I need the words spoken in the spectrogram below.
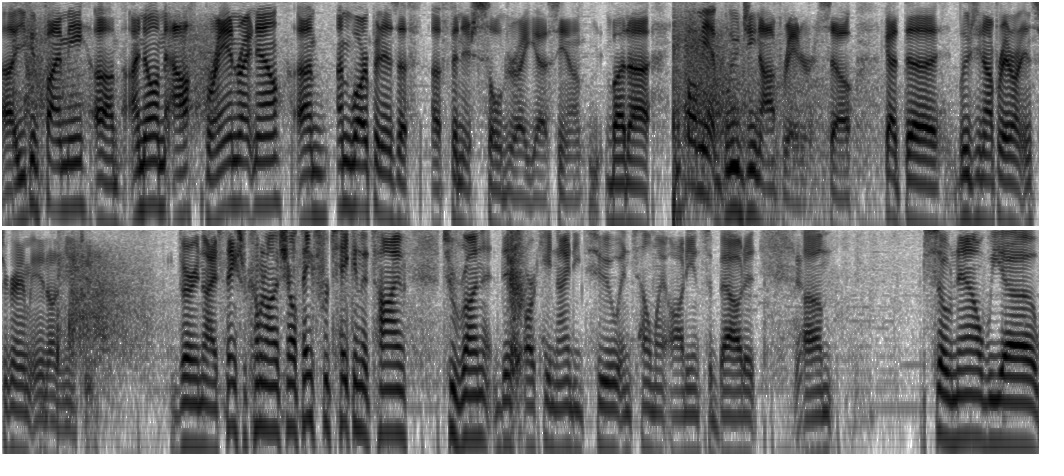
Uh, you can find me. Um, I know I'm off brand right now. Um, I'm LARPing as a, a Finnish soldier, I guess, you know. But uh, you can follow me at Blue Jean Operator. So got the Blue Jean Operator on Instagram and on YouTube. Very nice. Thanks for coming on the channel. Thanks for taking the time to run this RK92 and tell my audience about it. Um, so now we, uh,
